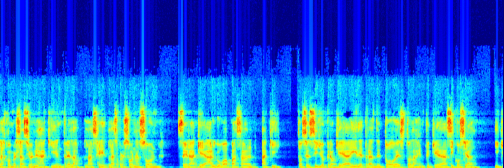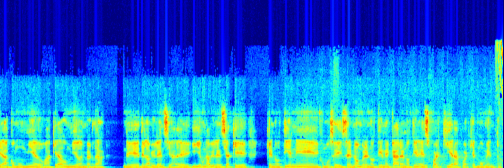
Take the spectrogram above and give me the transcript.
las conversaciones aquí entre las, las personas son, ¿será que algo va a pasar aquí? Entonces, sí, yo creo que ahí detrás de todo esto la gente queda psicoseada y queda como un miedo, ha quedado un miedo en verdad de, de la violencia. Eh, y es una violencia que que no tiene, como se dice, nombre, no tiene cara, no tiene, es cualquiera, cualquier momento.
